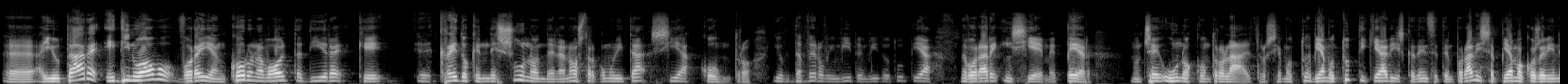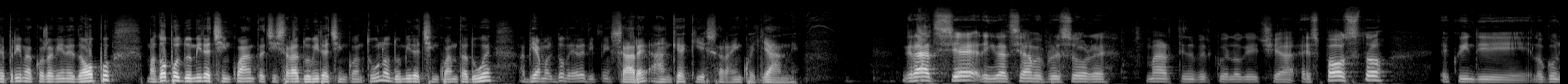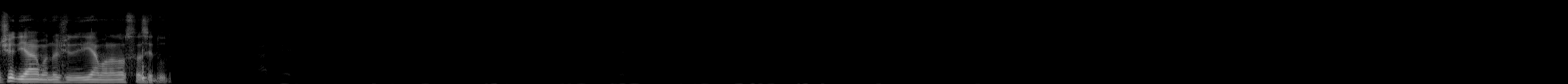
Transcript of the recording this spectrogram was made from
eh, aiutare e di nuovo vorrei ancora una volta dire che eh, credo che nessuno nella nostra comunità sia contro. Io davvero vi invito, invito tutti a lavorare insieme per non c'è uno contro l'altro, abbiamo tutti chiari le scadenze temporali, sappiamo cosa viene prima e cosa viene dopo, ma dopo il 2050 ci sarà il 2051, il 2052, abbiamo il dovere di pensare anche a chi sarà in quegli anni. Grazie, ringraziamo il professore Martin per quello che ci ha esposto e quindi lo concediamo e noi ci dedichiamo alla nostra seduta.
